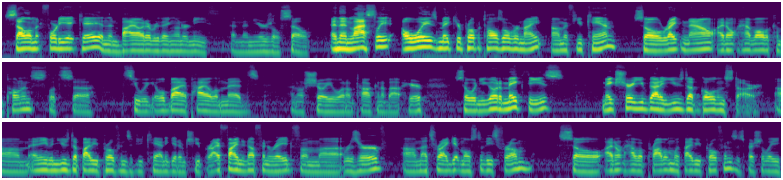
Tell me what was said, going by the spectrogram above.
sell them at 48K, and then buy out everything underneath, and then yours will sell. And then lastly, always make your propitals overnight um, if you can. So right now I don't have all the components. Let's, uh, see we get. We'll buy a pile of meds and I'll show you what I'm talking about here. So when you go to make these, make sure you've got a used up Golden Star um, and even used up ibuprofens if you can to get them cheaper. I find enough in Raid from uh, Reserve. Um, that's where I get most of these from. So I don't have a problem with ibuprofens, especially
